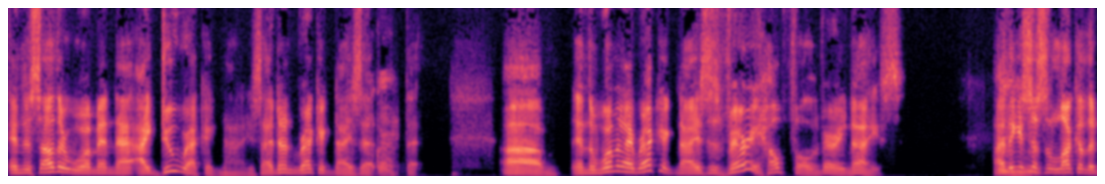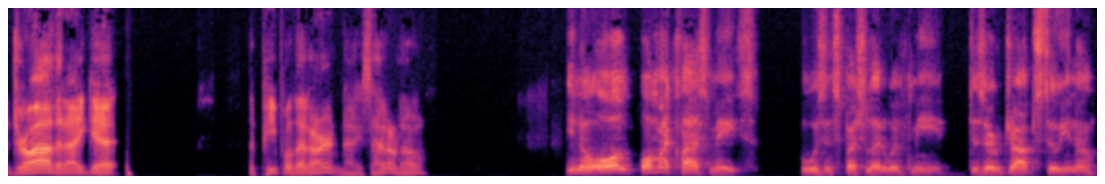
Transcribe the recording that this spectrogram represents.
and this other woman that I do recognize. I don't recognize that okay. that um and the woman I recognize is very helpful and very nice. I mm-hmm. think it's mm-hmm. just the luck of the draw that I get the people that aren't nice. I don't know. You know, all all my classmates who was in special ed with me deserve jobs too, you know.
